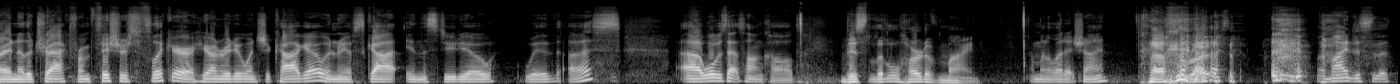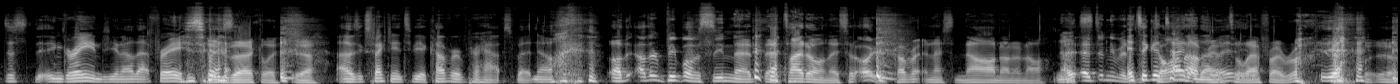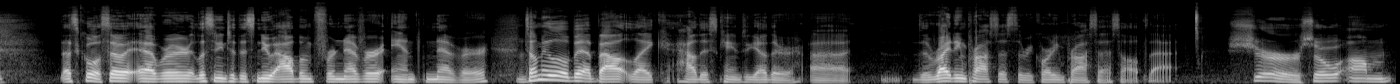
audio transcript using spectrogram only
right, another track from Fischer's Flicker here on Radio 1 Chicago, and we have Scott in the studio with us. Uh, what was that song called? This little heart of mine. I'm going to let it shine. right? My mind just uh, just ingrained, you know, that phrase. exactly. Yeah. I was expecting it to be a cover, perhaps, but no. Other, other people have seen that, that title and they said, "Oh, you're covering," and I said, "No, no, no, no. No, it, it didn't even. it's a good dawn title, on me though. until It- after I wrote. it. Yeah. But, yeah. That's cool. So uh, we're listening to this new album, For Never and Never. Tell me a little bit about like how this came together, uh, the writing process, the recording process, all of that. Sure. So, um,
